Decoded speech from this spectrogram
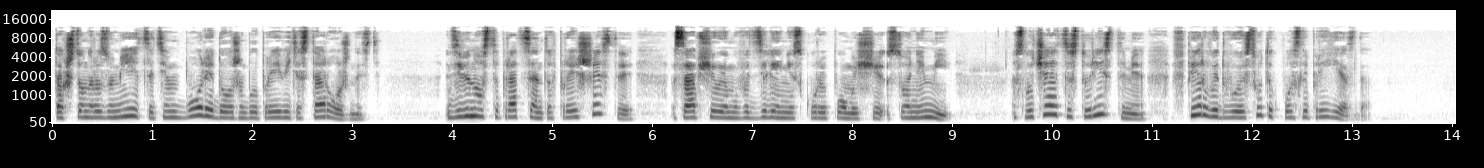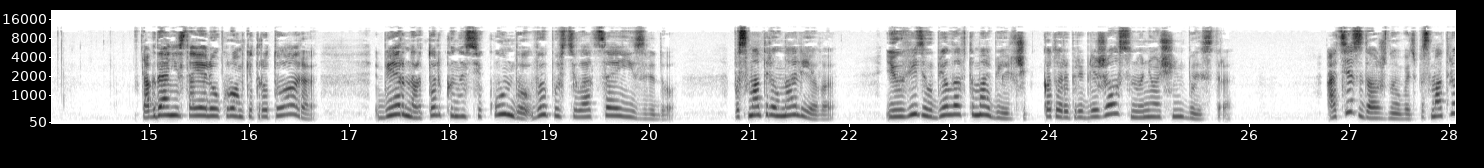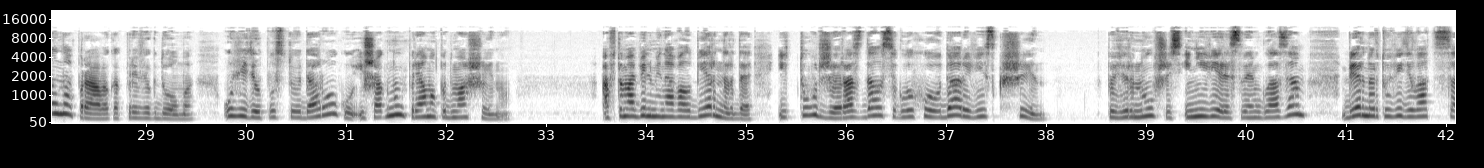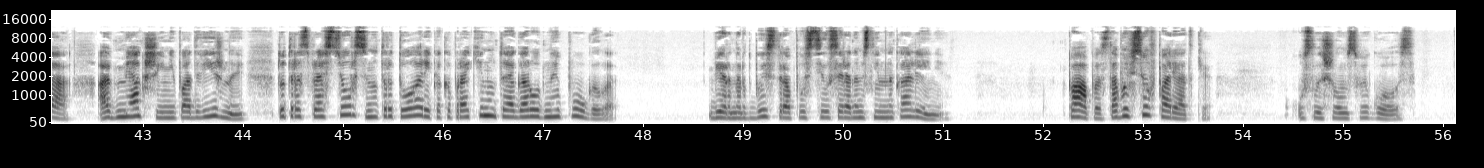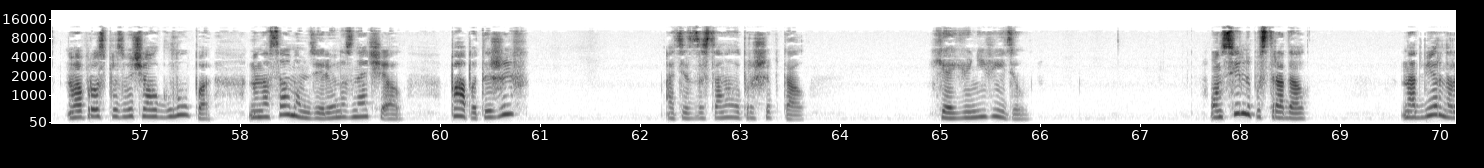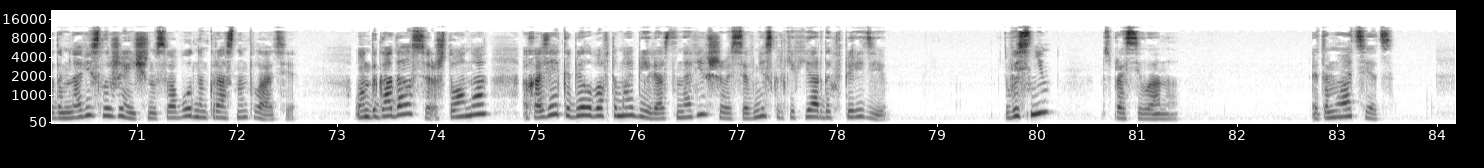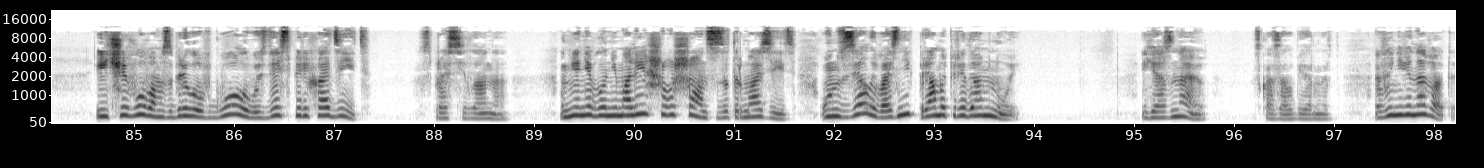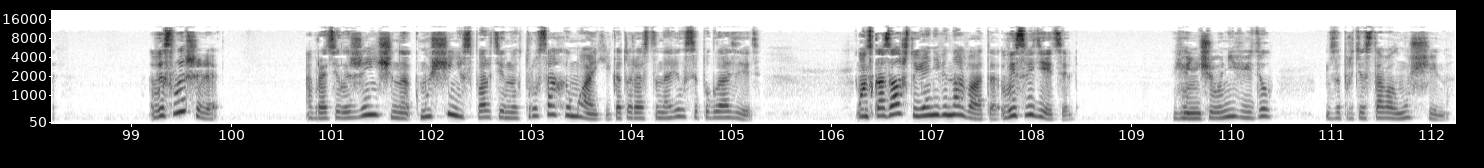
Так что он, разумеется, тем более должен был проявить осторожность. 90% происшествий, сообщила ему в отделении скорой помощи Соня Ми, — случается с туристами в первые двое суток после приезда. Когда они стояли у кромки тротуара, Бернер только на секунду выпустил отца из виду, посмотрел налево и увидел белый автомобильчик, который приближался, но не очень быстро. Отец, должно быть, посмотрел направо, как привык дома, увидел пустую дорогу и шагнул прямо под машину. Автомобиль миновал Бернарда, и тут же раздался глухой удар и визг шин — Повернувшись и не веря своим глазам, Бернард увидел отца, обмякший и неподвижный, тот распростерся на тротуаре, как опрокинутое огородное пугало. Бернард быстро опустился рядом с ним на колени. «Папа, с тобой все в порядке?» — услышал он свой голос. Вопрос прозвучал глупо, но на самом деле он означал «Папа, ты жив?» Отец застонал и прошептал. «Я ее не видел». Он сильно пострадал?» Над Бернардом нависла женщина в свободном красном платье. Он догадался, что она — хозяйка белого автомобиля, остановившегося в нескольких ярдах впереди. «Вы с ним?» — спросила она. «Это мой отец». «И чего вам взбрело в голову здесь переходить?» — спросила она. «У меня не было ни малейшего шанса затормозить. Он взял и возник прямо передо мной». «Я знаю», — сказал Бернард. Вы не виноваты. Вы слышали?» Обратилась женщина к мужчине в спортивных трусах и майке, который остановился поглазеть. «Он сказал, что я не виновата. Вы свидетель». «Я ничего не видел», — запротестовал мужчина.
